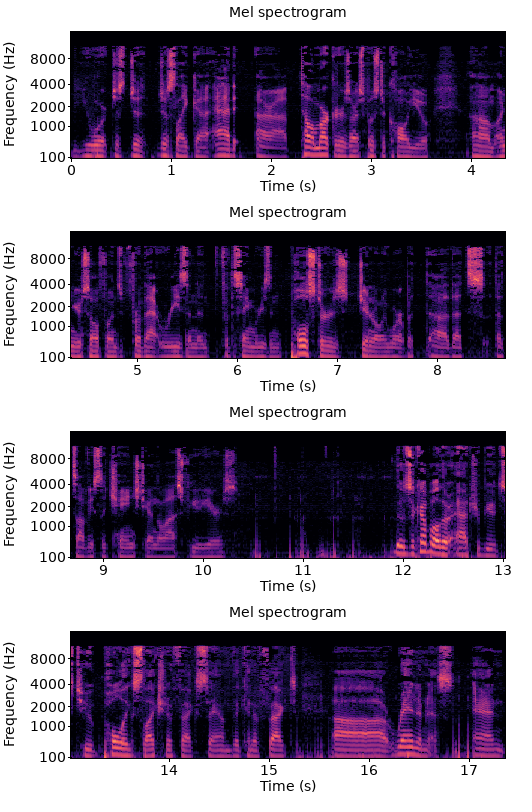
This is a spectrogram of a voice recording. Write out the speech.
you weren't just just, just like uh, ad uh, telemarketers aren't supposed to call you um, on your cell phones for that reason, and for the same reason pollsters generally weren't. But uh, that's that's obviously changed here in the last few years there's a couple other attributes to polling selection effects, Sam, that can affect uh, randomness, and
